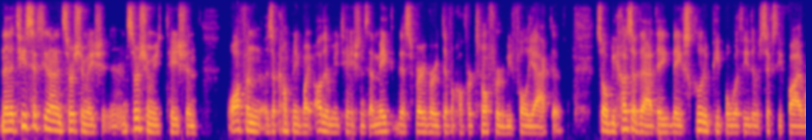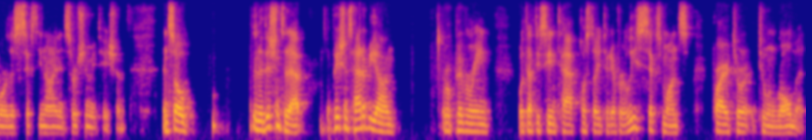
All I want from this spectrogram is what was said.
And then the T69 insertion insertion mutation often is accompanied by other mutations that make this very very difficult for tenofovir to be fully active. So because of that, they they excluded people with either 65 or the 69 insertion mutation. And so, in addition to that, patients had to be on rilpivirine with FTC and TAF plus dolutegravir for at least six months prior to, to enrollment.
